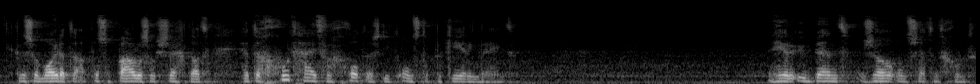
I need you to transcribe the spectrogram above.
Ik vind het zo mooi dat de apostel Paulus ook zegt dat het de goedheid van God is die ons tot bekering brengt. En Heer, U bent zo ontzettend goed.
